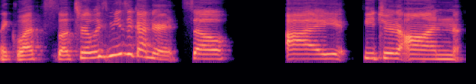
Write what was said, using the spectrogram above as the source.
Like let's let's release music under it. So I featured on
